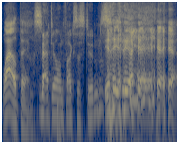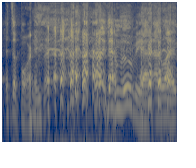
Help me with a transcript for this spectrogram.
Wild Things. Matt Dillon fucks his students. yeah, yeah, yeah, yeah, yeah, yeah. It's a porn. I like that movie. I, I like.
